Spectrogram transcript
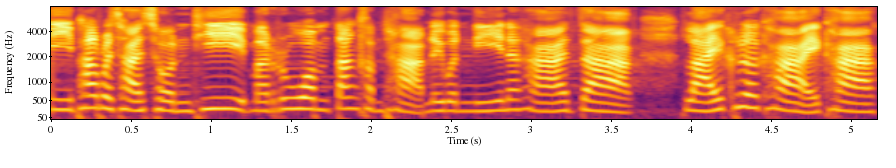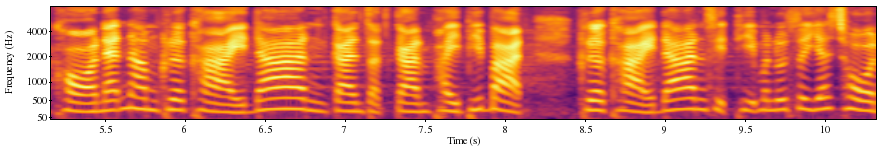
มีภาคประชาชนที่มาร่วมตั้งคำถามในวันนี้นะคะ จากหลายเครือข่ายค่ะ ขอแนะนำเครือข่ายด้านการจัดการภัยพิบัติ เครือข่ายด้านสิทธิมนุษยชน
